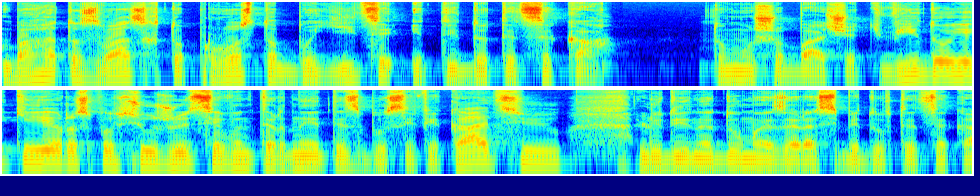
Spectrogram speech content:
Багато з вас, хто просто боїться йти до ТЦК. Тому що бачать відео, які розповсюджуються в інтернеті з бусифікацією. Людина думає, зараз я піду в ТЦК,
